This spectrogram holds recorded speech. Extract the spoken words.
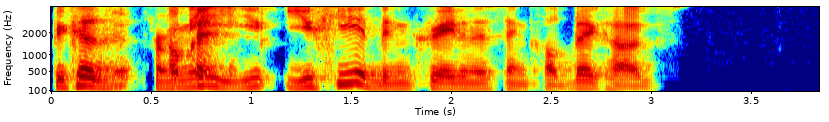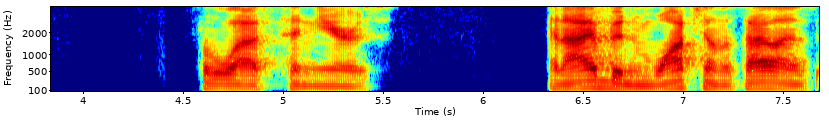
because Yeah. for Okay. me, you, you he had been creating this thing called Big Hugs for the last ten years. And I've been watching on the sidelines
